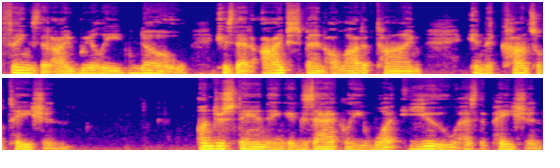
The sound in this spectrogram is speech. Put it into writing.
things that I really know is that I've spent a lot of time in the consultation understanding exactly what you, as the patient,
